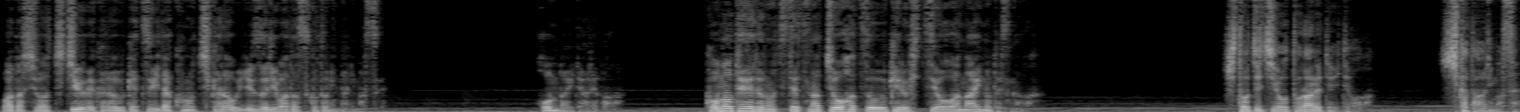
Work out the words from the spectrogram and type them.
私は父上から受け継いだこの力を譲り渡すことになります。本来であれば、この程度の稚拙な挑発を受ける必要はないのですが、人質を取られていては仕方ありません。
